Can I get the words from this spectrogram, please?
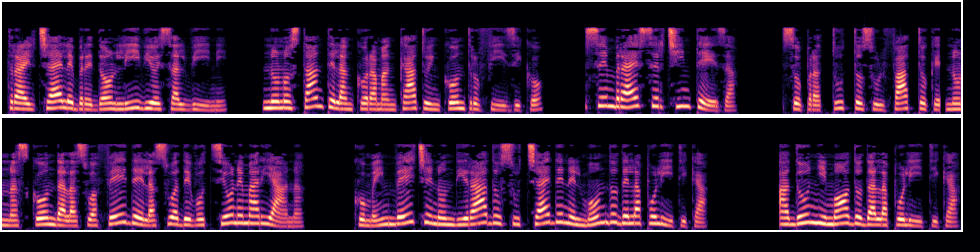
tra il celebre Don Livio e Salvini, nonostante l'ancora mancato incontro fisico, sembra esserci intesa. Soprattutto sul fatto che non nasconda la sua fede e la sua devozione mariana. Come invece non di rado succede nel mondo della politica. Ad ogni modo dalla politica,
